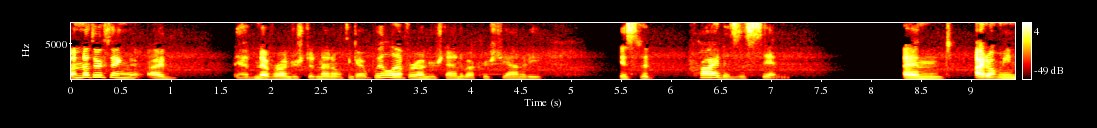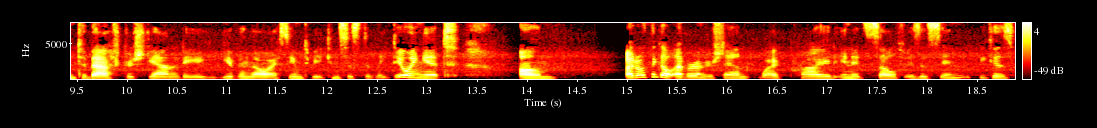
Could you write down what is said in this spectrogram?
another thing I have never understood, and I don't think I will ever understand about Christianity, is that pride is a sin. And I don't mean to bash Christianity, even though I seem to be consistently doing it. Um, I don't think I'll ever understand why pride in itself is a sin because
